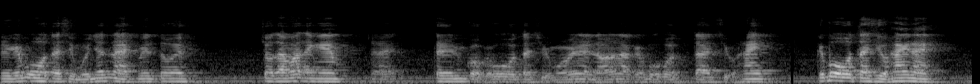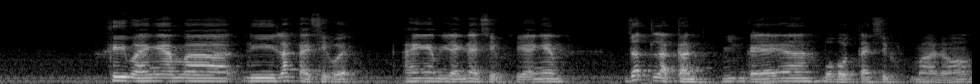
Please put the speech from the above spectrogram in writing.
thì cái bộ hồ tài xỉu mới nhất này bên tôi cho ra mắt anh em Đấy. tên của cái bộ hột tài xỉu mới này nó là cái bộ hột tài xỉu hay. Cái bộ hột tài xỉu hay này khi mà anh em à, đi lắc tài xỉu ấy hay anh em đi đánh tài xỉu thì anh em rất là cần những cái à, bộ hột tài xỉu mà nó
